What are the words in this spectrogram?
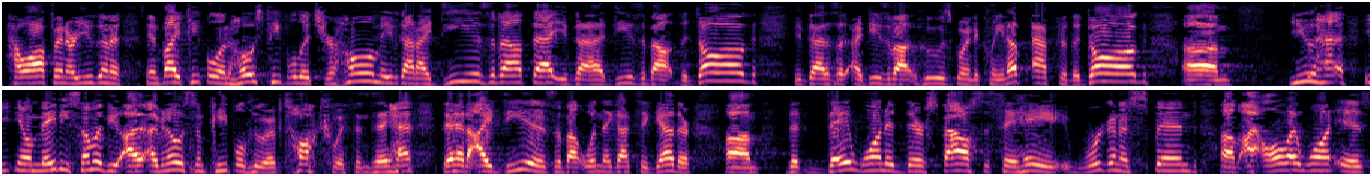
How often are you going to invite people and host people at your home? You've got ideas about that. You've got ideas about the dog. You've got ideas about who's going to clean up after the dog. Um, you have, you know, maybe some of you, I, I know some people who I've talked with and they had, they had ideas about when they got together, um, that they wanted their spouse to say, hey, we're gonna spend, um, I, all I want is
